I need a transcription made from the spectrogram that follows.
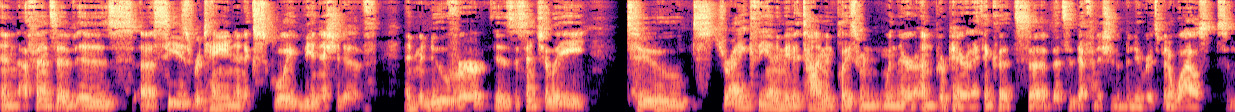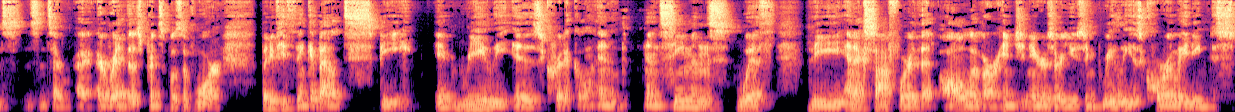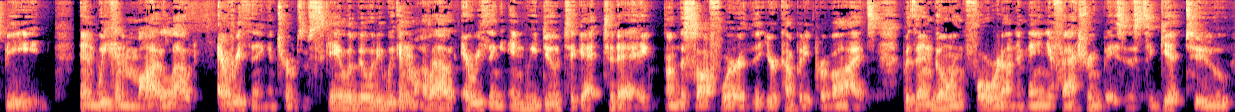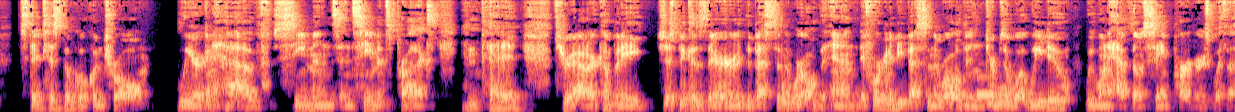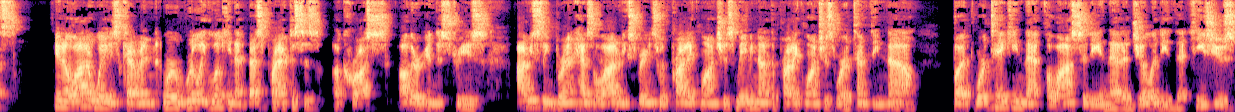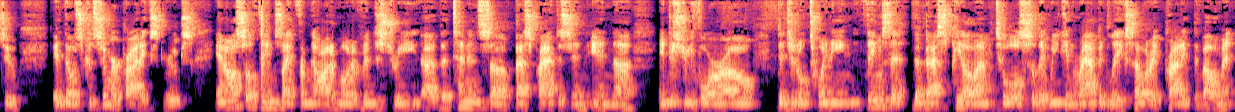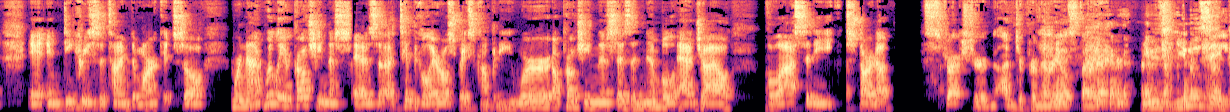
And offensive is uh, seize, retain, and exploit the initiative. And maneuver is essentially to strike the enemy at a time and place when, when they're unprepared. I think that's uh, that's the definition of maneuver. It's been a while since since I, I read those principles of war, but if you think about speed, it really is critical. And and Siemens with the NX software that all of our engineers are using really is correlating to speed. And we can model out everything in terms of scalability. We can model out everything and we do to get today on the software that your company provides. But then going forward on a manufacturing basis to get to statistical control, we are going to have Siemens and Siemens products embedded throughout our company just because they're the best in the world. And if we're going to be best in the world in terms of what we do, we want to have those same partners with us. In a lot of ways, Kevin, we're really looking at best practices across other industries. Obviously, Brent has a lot of experience with product launches, maybe not the product launches we're attempting now, but we're taking that velocity and that agility that he's used to in those consumer products groups, and also things like from the automotive industry, uh, the tenets of best practice in, in uh, Industry 4.0, digital twinning, things that the best PLM tools so that we can rapidly accelerate product development and, and decrease the time to market. So we're not really approaching this as a typical aerospace company. We're approaching this as a nimble, agile, velocity startup structured entrepreneurial startup Use, using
